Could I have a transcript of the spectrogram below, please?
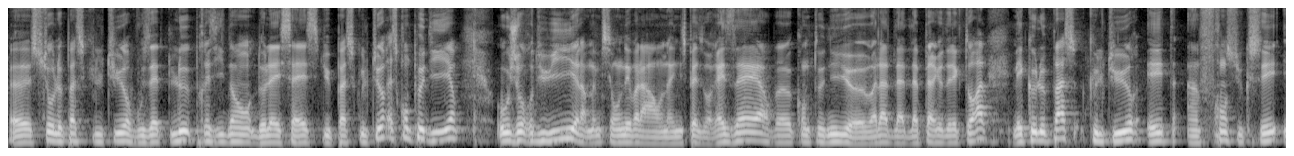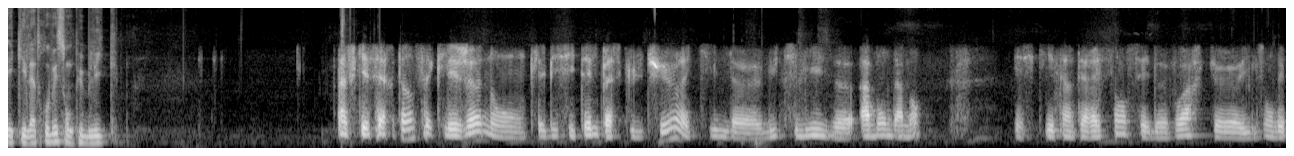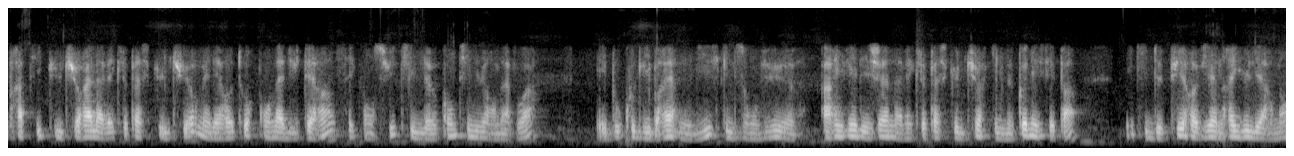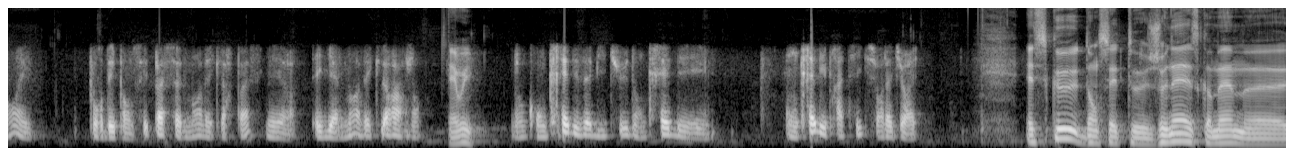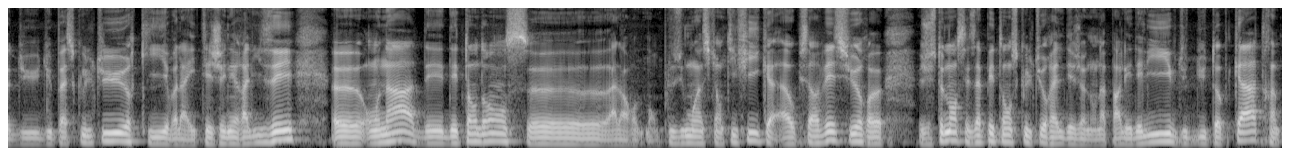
euh, sur le Pass Culture. Vous êtes le président de la SAS du Pass Culture. Est-ce qu'on peut dire aujourd'hui, alors même si on est voilà, on a une espèce de réserve euh, compte tenu euh, voilà de la, période électorale, mais que le Pass Culture est un franc succès et qu'il a trouvé son public? Ce qui est certain, c'est que les jeunes ont plébiscité le Pass Culture et qu'ils l'utilisent abondamment. Et ce qui est intéressant, c'est de voir qu'ils ont des pratiques culturelles avec le pass culture, mais les retours qu'on a du terrain, c'est qu'ensuite ils continuent à en avoir. Et beaucoup de libraires nous disent qu'ils ont vu euh, arriver des jeunes avec le pass culture qu'ils ne connaissaient pas et qui depuis reviennent régulièrement et pour dépenser pas seulement avec leur passe, mais euh, également avec leur argent. Eh oui. Donc on crée des habitudes, on crée des, on crée des pratiques sur la durée. Est-ce que dans cette genèse quand même euh, du, du pass culture qui voilà, a été généralisé, euh, on a des, tendances, euh, alors plus ou moins scientifiques, à, observer sur justement ces appétences culturelles des jeunes? On a parlé des livres, du, top 4,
